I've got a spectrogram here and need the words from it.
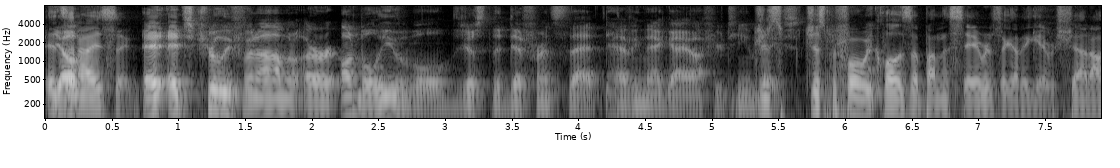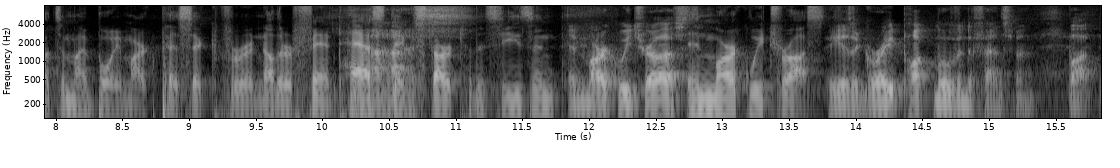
it's Yup. an icing. It, it's truly phenomenal or unbelievable, just the difference that having that guy off your team makes. Just just before we close up on the Sabres, I got to give a shout out to my boy Mark Pysyk for another fantastic Yes. start to the season. And Mark, we trust. And Mark, we trust. He is a great puck moving defenseman. But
